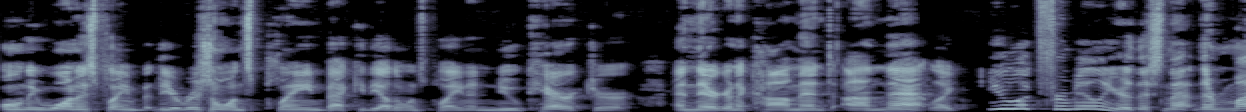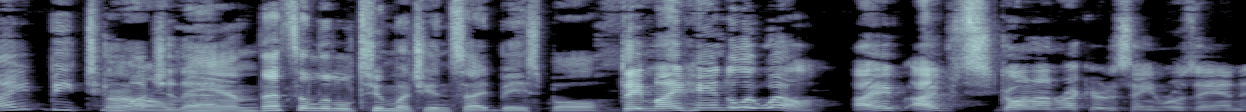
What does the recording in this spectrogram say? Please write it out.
Only one is playing. The original one's playing Becky. The other one's playing a new character, and they're going to comment on that. Like, you look familiar. This and that. There might be too much oh of that. man that's a little too much inside baseball They might handle it well. I I've gone on record as saying Roseanne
